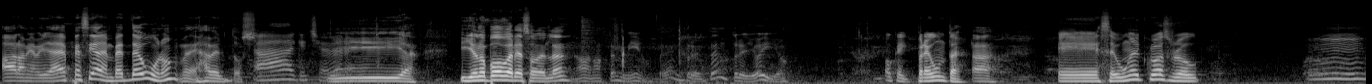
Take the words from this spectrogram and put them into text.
Ahora, mi habilidad especial, en vez de uno, me deja ver dos. Ay, qué chévere. Y, yo no puedo ver eso, ¿verdad? No, no, este es mío. Este es entre, este es entre yo y yo. Ok, pregunta. Ah. Eh, según el Crossroad, Mm,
